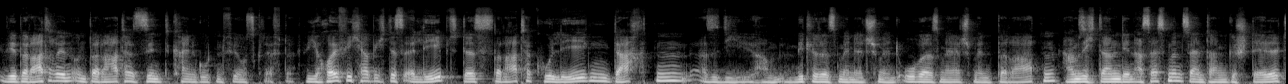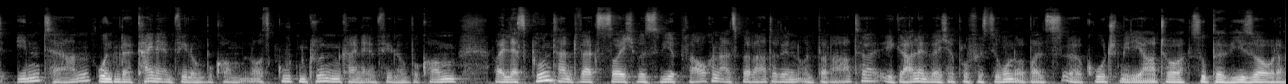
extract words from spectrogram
Wir Beraterinnen und Berater sind keine guten Führungskräfte. Wie häufig habe ich das erlebt, dass Beraterkollegen dachten, also die haben mittleres Management, oberes Management beraten, haben sich dann den Assessment Centern gestellt intern und da keine Empfehlung bekommen, aus guten Gründen keine Empfehlung bekommen, weil das Grundhandwerkszeug, was wir brauchen als Beraterinnen und Berater, egal in welcher Profession, ob als äh, Coach, Mediator, Supervisor oder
